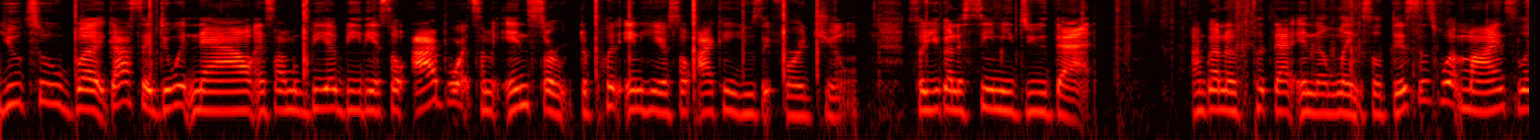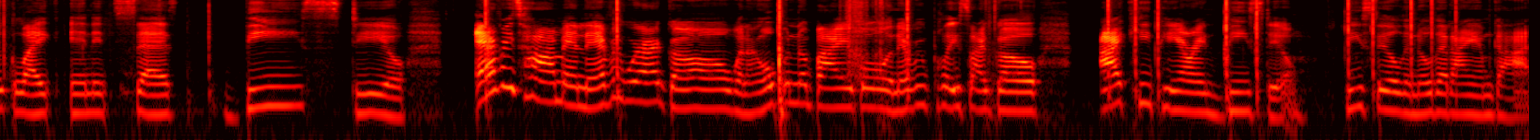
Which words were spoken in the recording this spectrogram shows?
YouTube, but God said do it now, and so I'm gonna be obedient. So I brought some insert to put in here so I can use it for June. So you're gonna see me do that. I'm gonna put that in the link. So this is what mine's look like, and it says be still every time and everywhere I go, when I open the Bible and every place I go, I keep hearing, be still. Be still and know that I am God.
